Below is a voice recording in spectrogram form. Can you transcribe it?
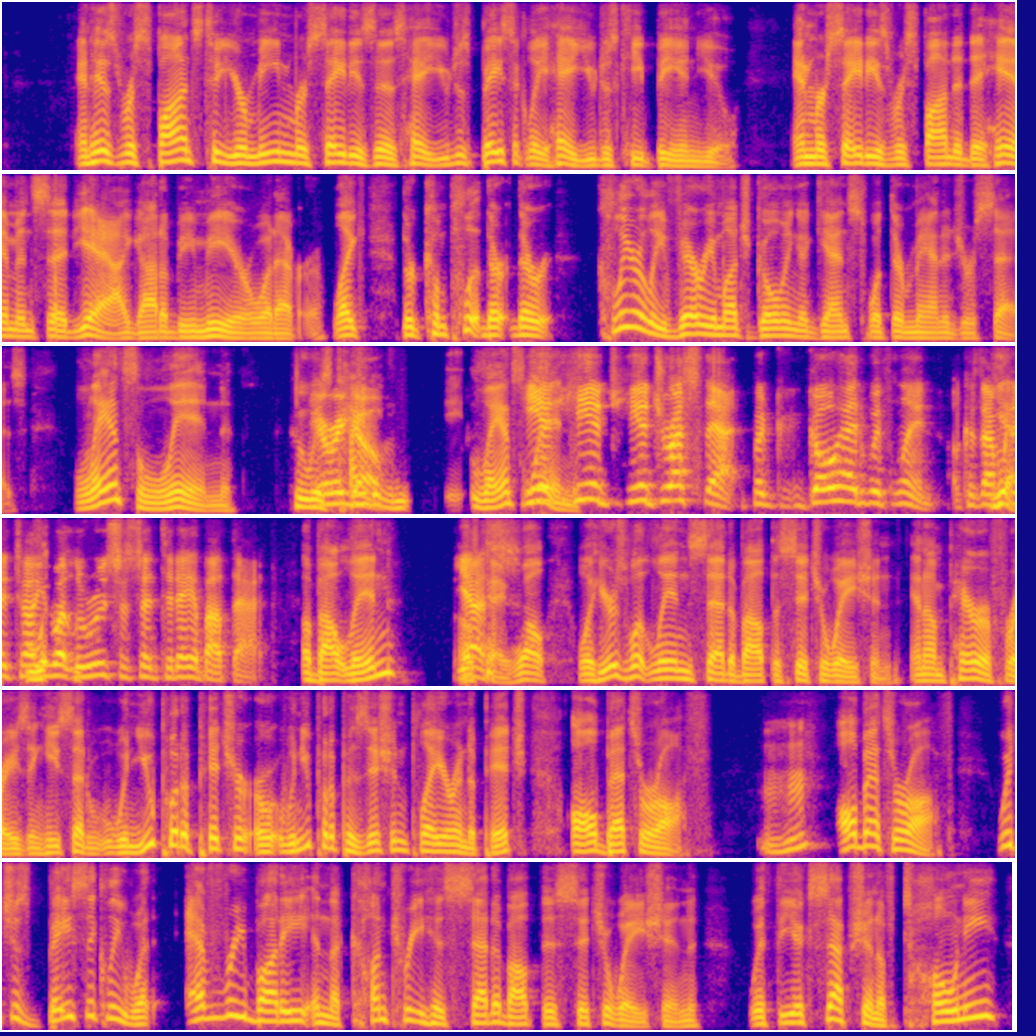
And his response to Yermín Mercedes is, hey, you just basically, hey, you just keep being you. And Mercedes responded to him and said, yeah, I gotta be me or whatever. Like they're complete, they're they're clearly very much going against what their manager says. Lance Lynn, who is Here we kind go. of Lance He, Lynn he, he addressed that, but go ahead with Lynn because I'm Yeah, going to tell you what LaRussa said today about that. about Lynn. Okay, Yes. well, well, here's what Lynn said about the situation, and I'm paraphrasing. He said, "When you put a pitcher or when you put a position player into pitch, all bets are off. hmm all bets are off, which is basically what everybody in the country has said about this situation, with the exception of Tony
